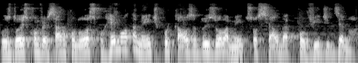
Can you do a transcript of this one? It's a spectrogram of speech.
Os dois conversaram conosco remotamente por causa do isolamento social da Covid-19.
